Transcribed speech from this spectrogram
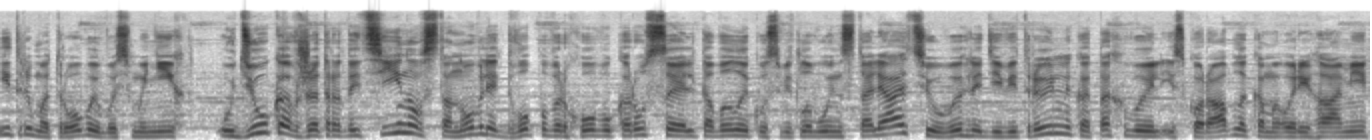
і триметровий восьминіг. У Дюка вже традиційно встановлять двоповерхову карусель та велику світлову інсталяцію у вигляді вітрильника та хвиль із корабликами орігамі.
